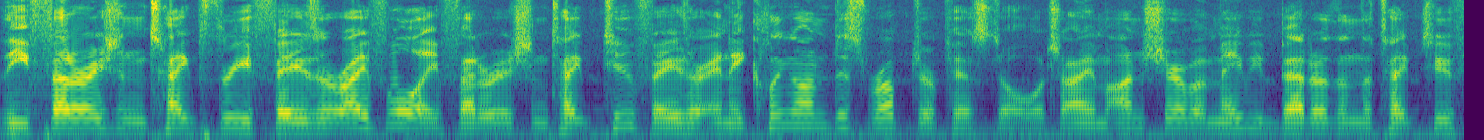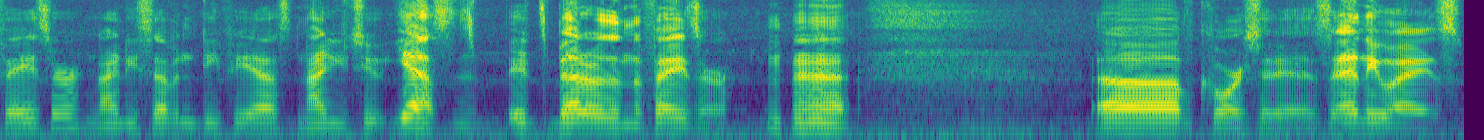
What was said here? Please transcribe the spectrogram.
the Federation Type 3 phaser rifle, a Federation Type 2 phaser, and a Klingon disruptor pistol, which I am unsure but maybe better than the Type 2 phaser. 97 DPS, 92. Yes, it's, it's better than the phaser. uh, of course it is. Anyways.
